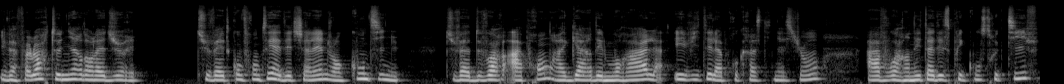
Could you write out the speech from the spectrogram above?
il va falloir tenir dans la durée. Tu vas être confronté à des challenges en continu. Tu vas devoir apprendre à garder le moral, à éviter la procrastination, à avoir un état d'esprit constructif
